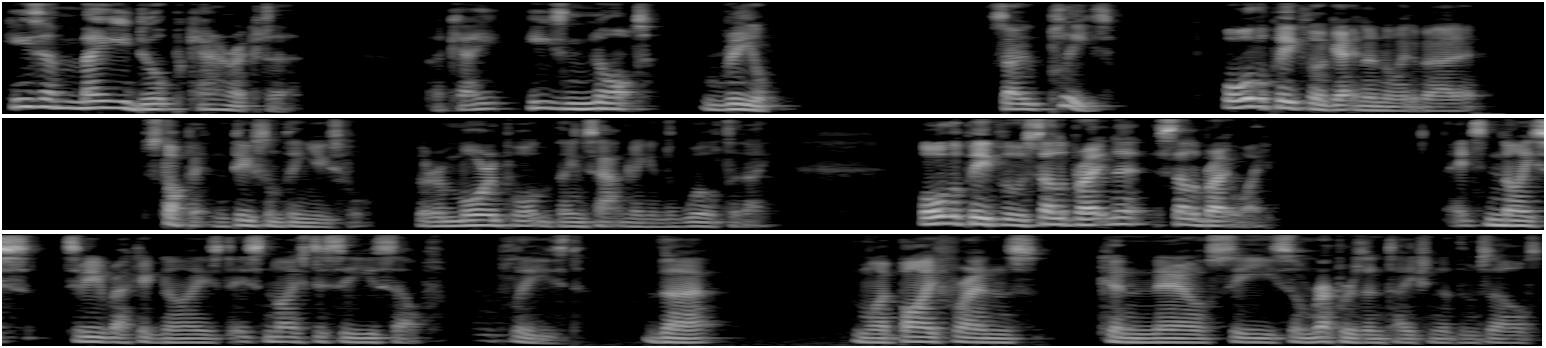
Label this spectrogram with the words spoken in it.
He's a made up character. Okay? He's not real. So please, all the people who are getting annoyed about it, stop it and do something useful. There are more important things happening in the world today. All the people who are celebrating it, celebrate away. It's nice to be recognised. It's nice to see yourself. I'm pleased that my bi friends can now see some representation of themselves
